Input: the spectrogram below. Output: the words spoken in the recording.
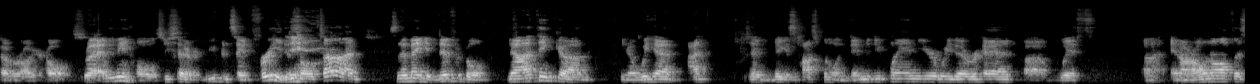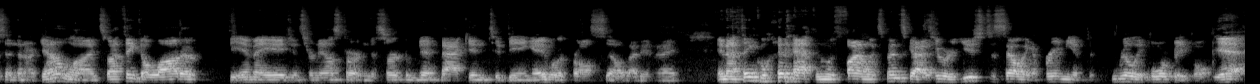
cover all your holes. Right. what do you mean holes? You said you've been saying free this whole time. So they make it difficult. Now i think um, you know we had i say the biggest hospital indemnity plan year we've ever had uh, with uh, in our own office and then our downline. So I think a lot of the MA agents are now starting to circumvent back into being able to cross sell that MA. And I think what happened with final expense guys who are used to selling a premium to really poor people, Yeah.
